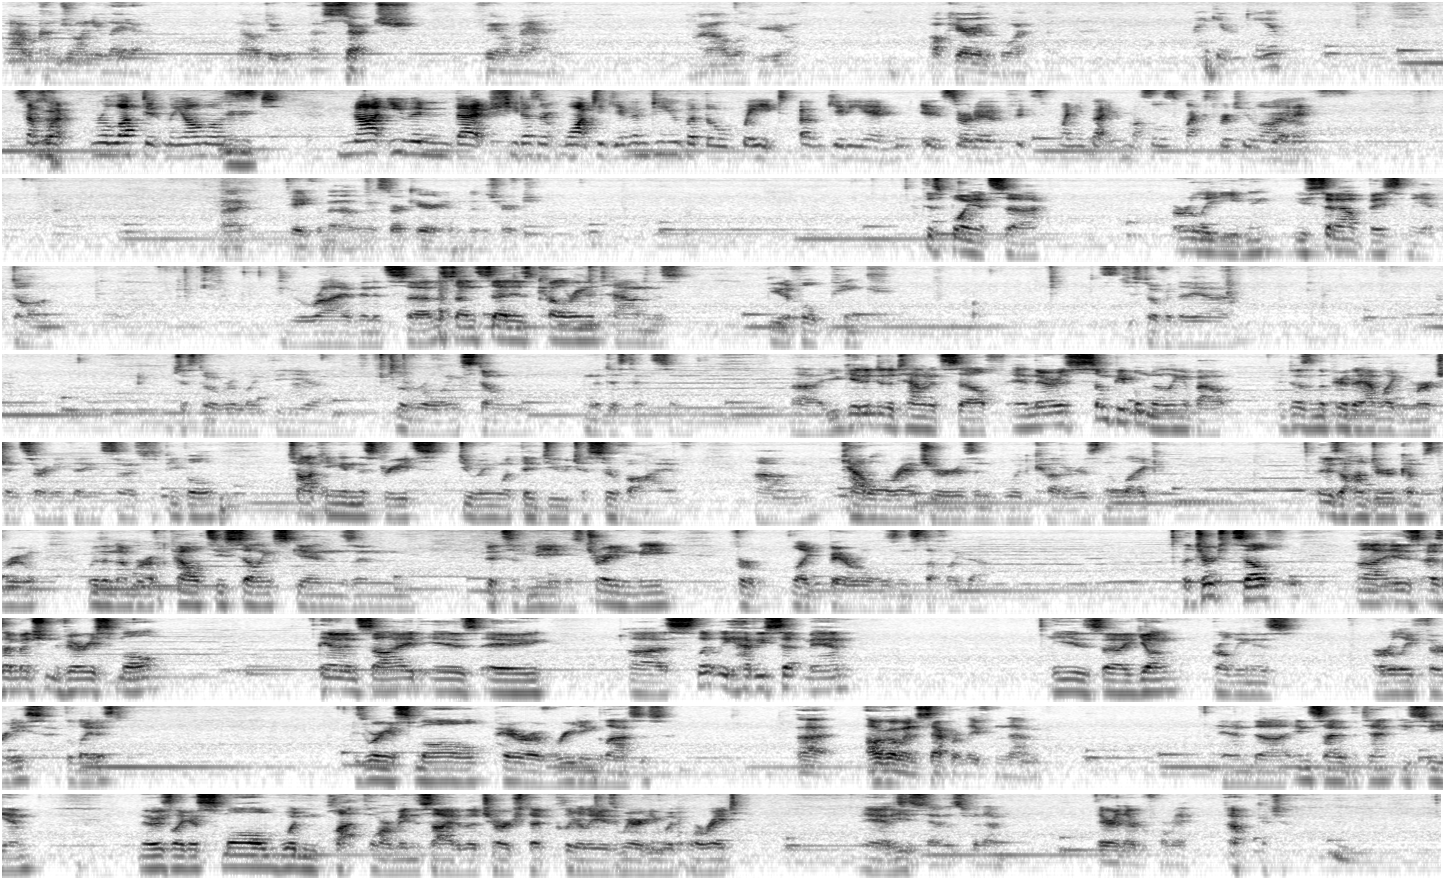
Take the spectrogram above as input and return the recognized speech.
And I will come join you later. And I will do a search for your man. And I'll look at you. I'll carry the boy. I give him to you. Somewhat reluctantly, almost. Mm-hmm. Not even that she doesn't want to give him to you, but the weight of Gideon is sort of. It's when you've got your muscles flexed for too long, and it's. I take him and I'm going to start carrying him to the church. At this point, it's uh, early evening. You set out basically at dawn. You arrive, and it's uh, the sunset is coloring the town in this beautiful pink. It's just over the, uh, just over like the uh, the rolling stone in the distance, and uh, you get into the town itself, and there is some people milling about. It doesn't appear they have like merchants or anything, so it's just people talking in the streets, doing what they do to survive. Um, cattle ranchers and woodcutters and the like. There's a hunter who comes through with a number of pelts. He's selling skins and bits of meat. He's trading meat for like barrels and stuff like that. The church itself uh, is, as I mentioned, very small, and inside is a uh, slightly heavy-set man. He is uh, young, probably in his early 30s at the latest. He's wearing a small pair of reading glasses, Uh, I'll go in separately from them. and uh, inside of the tent, you see him. There's like a small wooden platform inside of the church that clearly is where he would orate. And This he's is- yeah, this is for them. They're in there before me. oh, gotcha.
